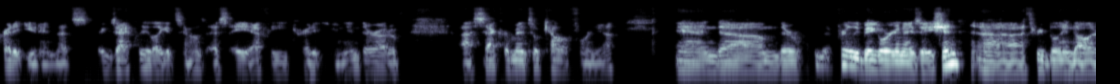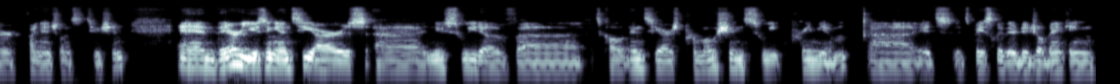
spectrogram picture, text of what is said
Credit Union. That's exactly like it sounds S A F E Credit Union. They're out of Sacramento, California and um, they're a fairly big organization, uh, three billion dollar financial institution, and they're using NCR's uh, new suite of uh, it's called NCR's Promotion Suite Premium. Uh, it's it's basically their digital banking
